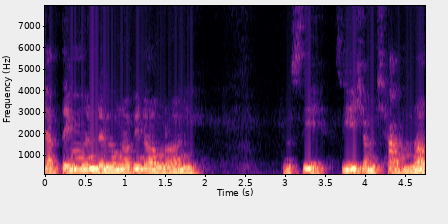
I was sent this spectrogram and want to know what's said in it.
จะเต็มเหมือนเดิมเนาะพี่น้องเนาะนี่ ดูสิสีฉ่ำๆเนาะ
